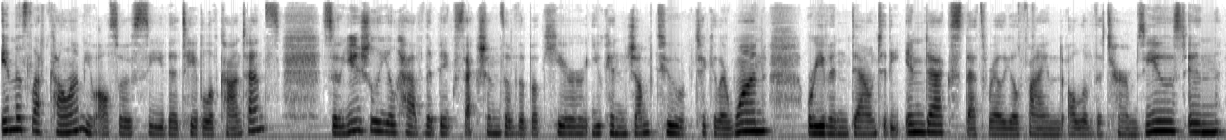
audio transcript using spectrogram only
In this left column, you also see the table of contents. So usually you'll have the big sections of the book here. You can jump to a particular one or even down to the index. That's where you'll find all of the terms used in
